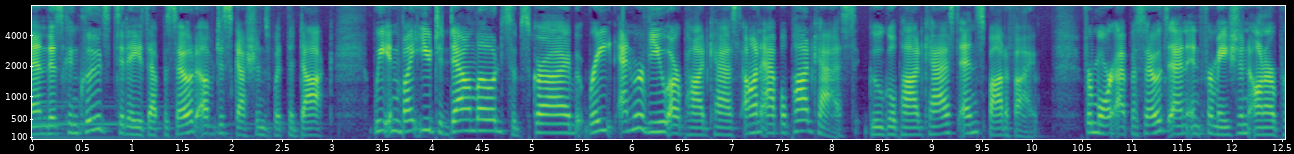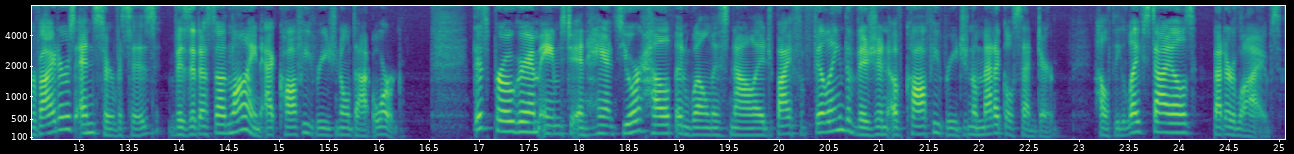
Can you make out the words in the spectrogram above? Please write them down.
And this concludes today's episode of Discussions with the Doc. We invite you to download, subscribe, rate, and review our podcast on Apple Podcasts, Google Podcast, and Spotify. For more episodes and information on our providers and services, visit us online at coffeeregional.org. This program aims to enhance your health and wellness knowledge by fulfilling the vision of Coffee Regional Medical Center healthy lifestyles, better lives.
